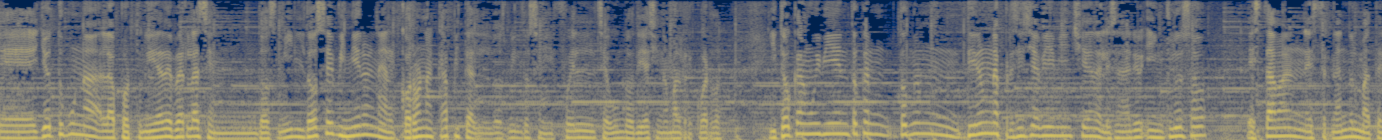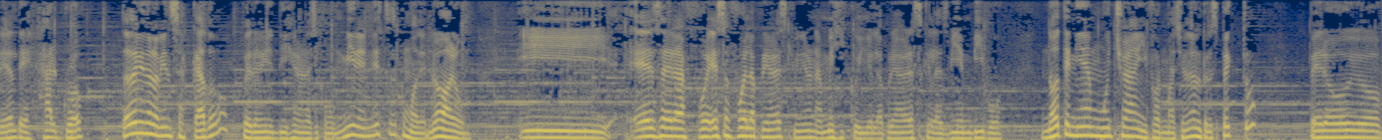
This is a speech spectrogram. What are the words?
eh, yo tuve una, la oportunidad de verlas en 2012. Vinieron al Corona Capital del 2012 y fue el segundo día, si no mal recuerdo. Y tocan muy bien, tocan, tocan tienen una presencia bien, bien chida en el escenario. Incluso estaban estrenando el material de Hard Rock. Todavía no lo habían sacado, pero dijeron así como, miren, esto es como del nuevo álbum. Y esa, era, fue, esa fue la primera vez que vinieron a México y yo la primera vez que las vi en vivo. No tenía mucha información al respecto, pero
